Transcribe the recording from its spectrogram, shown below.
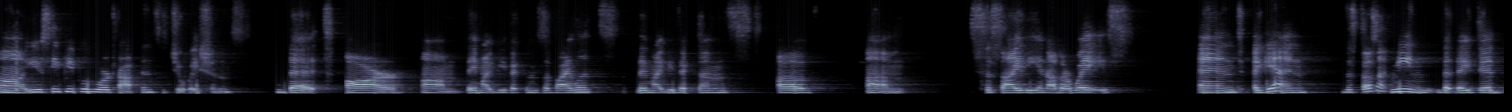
Uh, you see people who are trapped in situations that are um, they might be victims of violence. They might be victims of um, society in other ways. And again this doesn't mean that they did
